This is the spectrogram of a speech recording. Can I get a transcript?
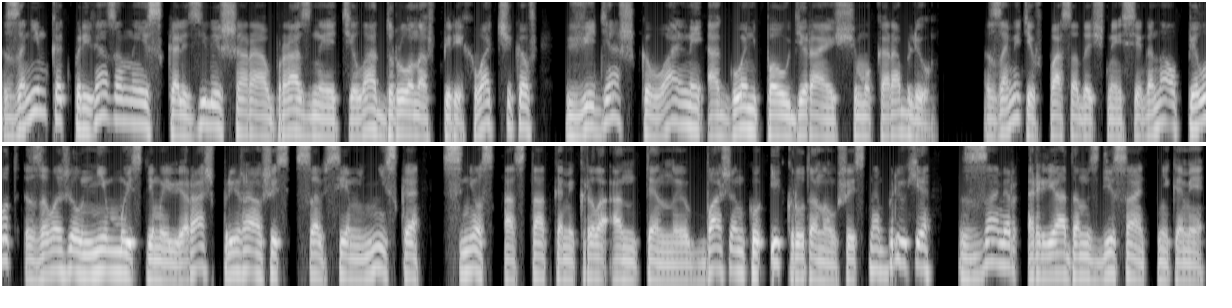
За ним, как привязанные, скользили шарообразные тела дронов-перехватчиков, ведя шквальный огонь по удирающему кораблю. Заметив посадочный сигнал, пилот заложил немыслимый вираж, прижавшись совсем низко, снес остатками крыла антенную башенку и, крутанувшись на брюхе, замер рядом с десантниками.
